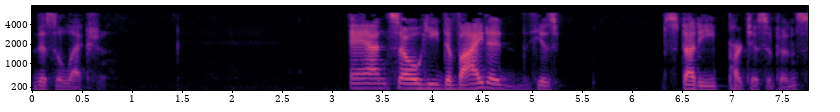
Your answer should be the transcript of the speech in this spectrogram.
this election. And so he divided his study participants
